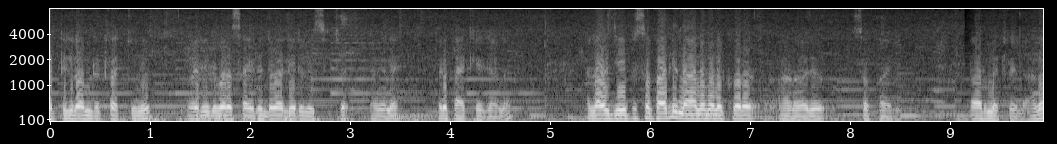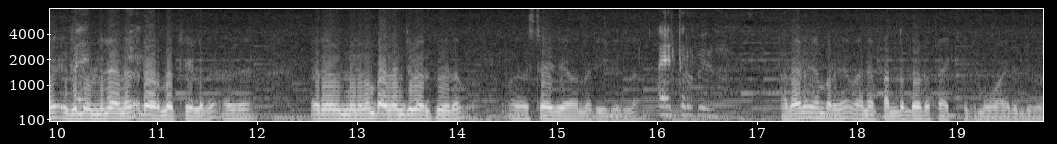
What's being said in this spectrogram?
എട്ട് കിലോമീറ്റർ ട്രക്കിങ്ങും ഒരു ഇതുപോലെ സൈലന്റ് വാലി ഒരു വിസിറ്റ് അങ്ങനെ ഒരു പാക്കേജാണ് അല്ലാതെ ജീപ്പ് സഫാരി നാല് മണിക്കൂർ ആണ് ഒരു സഫാരി. ഡോർമെട്രിയിൽ അത് ഇതിനുള്ളിലാണ് ഡോർമെട്രി ഉള്ളത്. അത് ഒരു മിനിമം പതിനഞ്ച് പേർക്ക് വീതം സ്റ്റേ ചെയ്യാവുന്ന രീതിയിലുള്ള അതാണ് ഞാൻ പറഞ്ഞത്. പന്ത്രണ്ടോടെ പാക്കേജ് മൂവായിരം രൂപ.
